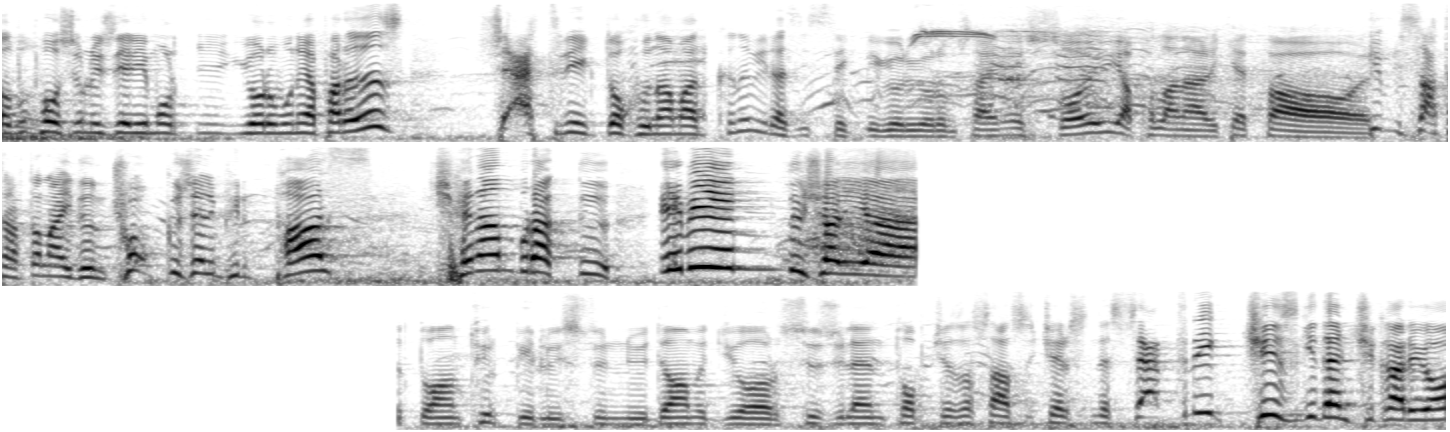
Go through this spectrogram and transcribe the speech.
Bu pozisyonu izleyelim, or- yorumunu yaparız. Setrik dokunamadı. Kını biraz istekli görüyorum Sayın Özsoy. Yapılan hareket faul. Şimdi sağ taraftan Aydın. Çok güzel bir pas. Kenan bıraktı. Emin dışarıya. Doğan Türk Birliği üstünlüğü devam ediyor. Süzülen top ceza sahası içerisinde. Setrik çizgiden çıkarıyor.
